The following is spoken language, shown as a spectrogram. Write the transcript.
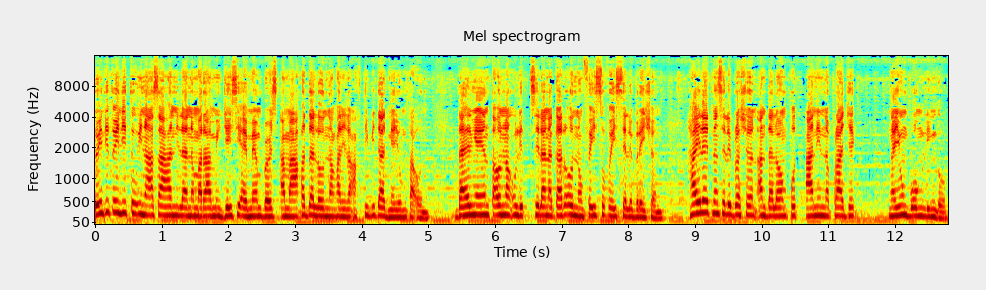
2022 inaasahan nila na maraming JCI members ang makakadalo ng kanilang aktibidad ngayong taon. Dahil ngayong taon lang ulit sila nagkaroon ng face-to-face celebration. Highlight ng celebration ang 26 na project ngayong buong linggo.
